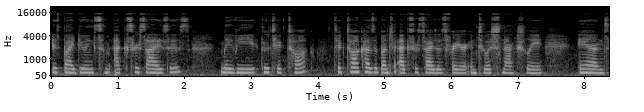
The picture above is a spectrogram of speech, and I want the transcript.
is by doing some exercises, maybe through TikTok. TikTok has a bunch of exercises for your intuition actually, and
